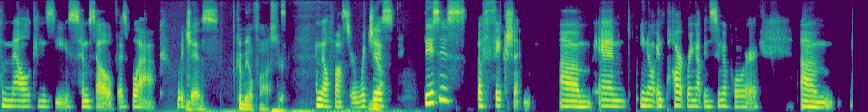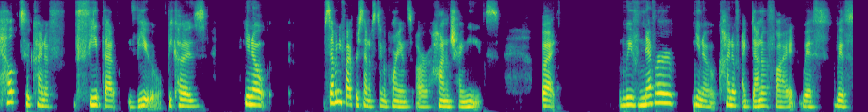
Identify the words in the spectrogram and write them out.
Kmele conceives himself as Black, which mm-hmm. is Kmele Foster. Kmele Foster, which yeah. is this is a fiction um, and you know in part growing up in singapore um, helped to kind of feed that view because you know 75% of singaporeans are han chinese but we've never you know, kind of identified with with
